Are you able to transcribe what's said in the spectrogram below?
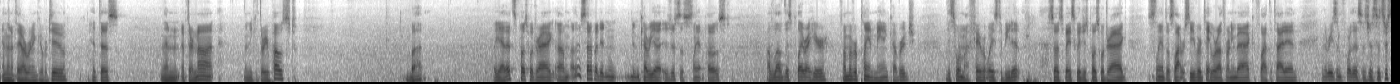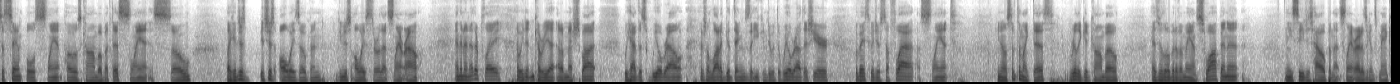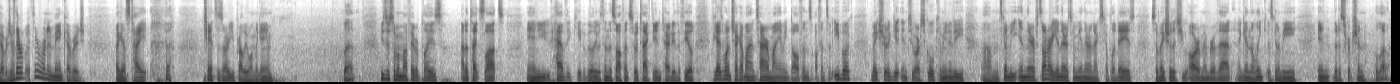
and then if they are running cover two, hit this. And then if they're not, then you can throw your post. But but yeah, that's post drag. Um, other setup I didn't didn't cover yet is just a slant post. I love this play right here. If I'm ever playing man coverage, this is one of my favorite ways to beat it. So it's basically just post drag, slant the slot receiver, table route running back, flat the tight end. And the reason for this is just it's just a simple slant post combo, but this slant is so like it just it's just always open. You can just always throw that slant route. And then another play that we didn't cover yet out of mesh spot, we have this wheel route. There's a lot of good things that you can do with the wheel route this year, but basically just a flat, a slant, you know, something like this. Really good combo. Has a little bit of a man swap in it. And you see just how open that slant route is against man coverage. If they're if they're running man coverage against tight, chances are you probably won the game. But these are some of my favorite plays out of tight slots and you have the capability within this offense to attack the entirety of the field. If you guys want to check out my entire Miami Dolphins offensive ebook, make sure to get into our Skool community. Um, it's going to be in there. If it's not already in there, it's going to be in there in the next couple of days. So make sure that you are a member of that. And again, the link is going to be in the description below.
